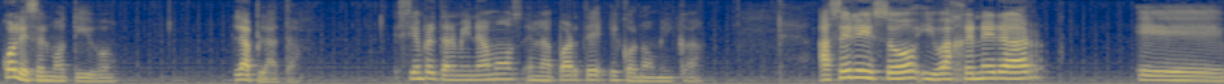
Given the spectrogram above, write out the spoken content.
¿Cuál es el motivo? La plata. Siempre terminamos en la parte económica. Hacer eso iba a generar eh,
